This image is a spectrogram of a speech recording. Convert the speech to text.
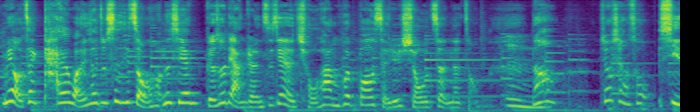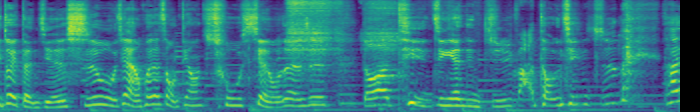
没有在开玩笑，就是一种那些比如说两个人之间的球，他们会不知道谁去修正那种，嗯，然后。就想说，系队等级的失误竟然会在这种地方出现，我真的是都要替金妍锦举一把同情之泪。他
